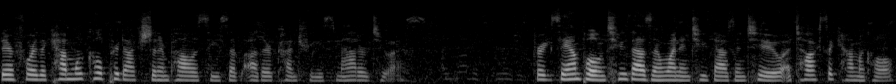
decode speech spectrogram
Therefore, the chemical production and policies of other countries matter to us. For example, in 2001 and 2002, a toxic chemical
